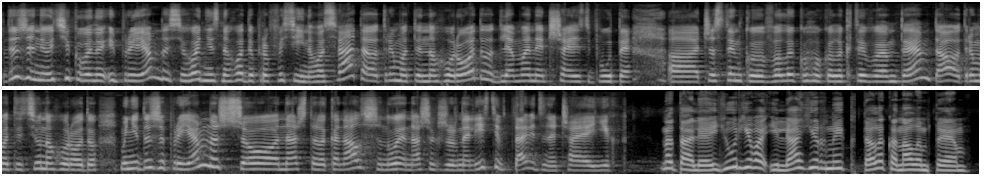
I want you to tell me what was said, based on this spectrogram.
Дуже неочікувано і приємно сьогодні з нагоди професійного свята отримати нагороду. Для мене честь бути частинкою великого колективу МТМ та отримати цю нагороду. Мені дуже приємно, що наш телеканал шанує наших журналістів та відзначає їх. Наталія Юр'єва, Ілля Гірник, телеканал МТМ.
